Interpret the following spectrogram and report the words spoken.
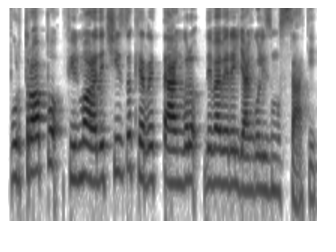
Purtroppo Filmora ha deciso che il rettangolo deve avere gli angoli smussati.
